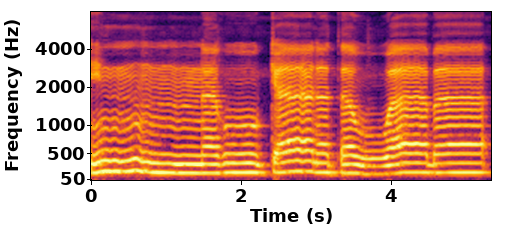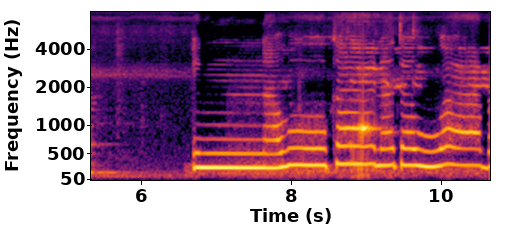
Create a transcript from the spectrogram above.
إنه كان توابا. tawabah.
